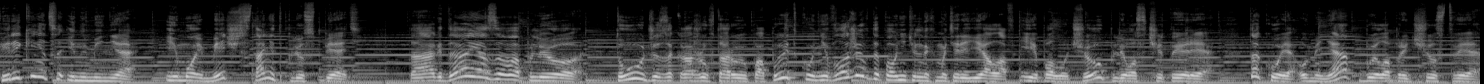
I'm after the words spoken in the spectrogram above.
перекинется и на меня, и мой меч станет плюс 5. Тогда я завоплю. Тут же закажу вторую попытку, не вложив дополнительных материалов, и получу плюс 4. Такое у меня было предчувствие.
